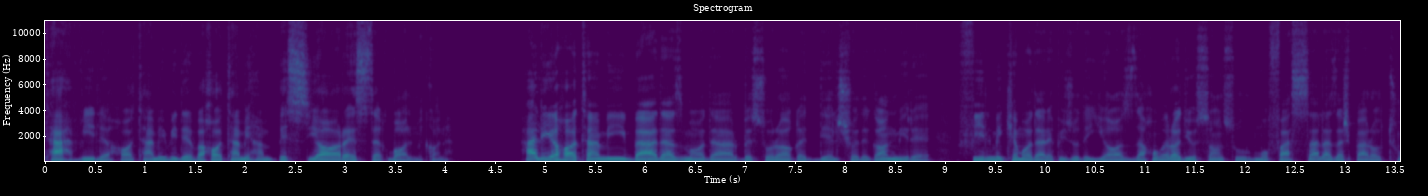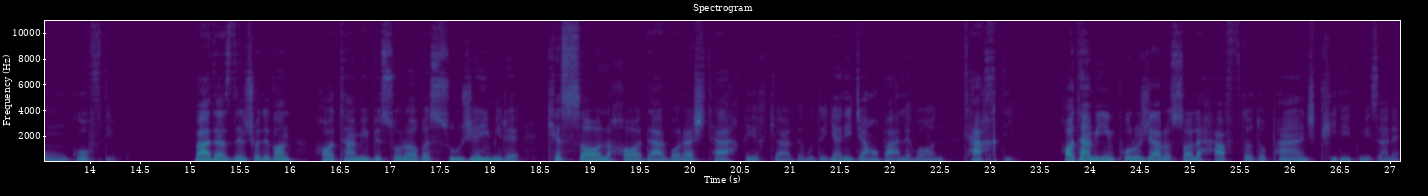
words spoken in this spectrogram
تحویل حاتمی میده و حاتمی هم بسیار استقبال می‌کنه. حلی حاتمی بعد از مادر به سراغ دلشدگان میره فیلمی که ما در اپیزود 11 همه رادیو سانسور مفصل ازش براتون گفتیم. بعد از دلشدگان حاتمی به سراغ سوژه‌ای میره که سالها دربارش تحقیق کرده بوده یعنی جهان پهلوان تختی. حاتمی این پروژه رو سال 75 کلید می‌زنه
